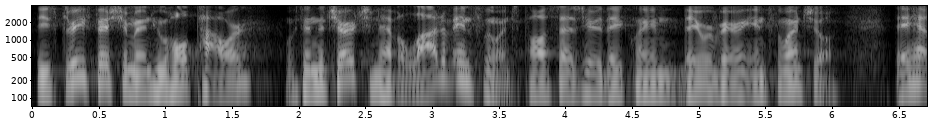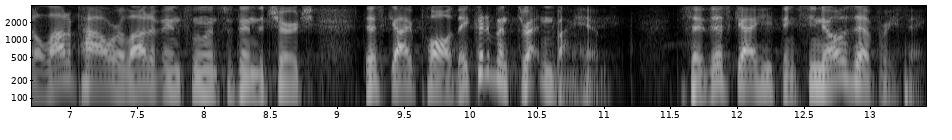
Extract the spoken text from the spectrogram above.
these three fishermen who hold power within the church and have a lot of influence. Paul says here they claim they were very influential. They had a lot of power, a lot of influence within the church. This guy, Paul, they could have been threatened by him to say, This guy, he thinks he knows everything.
